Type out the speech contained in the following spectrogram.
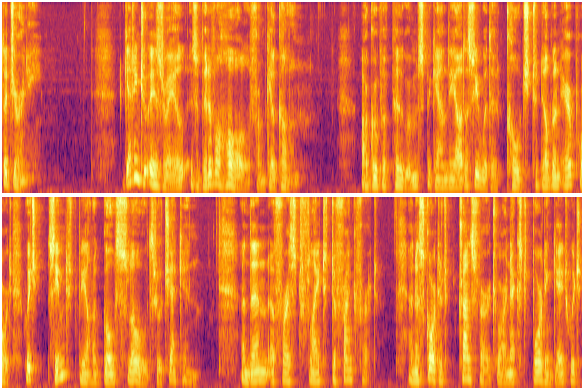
The journey. Getting to Israel is a bit of a haul from Kilcullen. Our group of pilgrims began the odyssey with a coach to Dublin Airport, which seemed to be on a go slow through check in, and then a first flight to Frankfurt, an escorted transfer to our next boarding gate, which,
